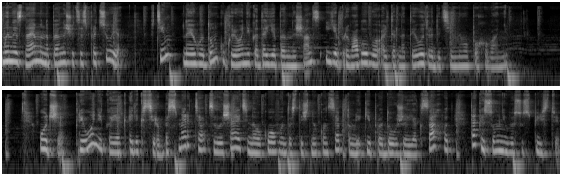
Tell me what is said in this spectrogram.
Ми не знаємо, напевно, що це спрацює. Втім, на його думку, кріоніка дає певний шанс і є привабливою альтернативою традиційному похованню. Отже, кріоніка як еліксір безсмертя залишається науково-фантастичним концептом, який продовжує як захват, так і сумніви в суспільстві.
